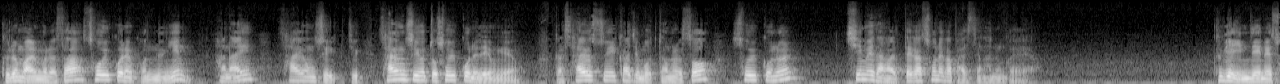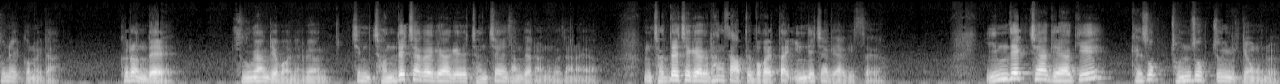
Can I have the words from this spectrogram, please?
그런 말문에서 소유권의 권능인 하나인 사용 수익, 즉 사용 수익은 또 소유권의 내용이에요. 그러니까 사용 수익하지 못함으로써 소유권을 침해당할 때가 손해가 발생하는 거예요. 그게 임대인의 손해일 겁니다. 그런데 중요한 게 뭐냐면 지금 전대차 계약의 전차인 상대라는 거잖아요. 그럼 전대차 계약은 항상 앞에 뭐가 있다? 임대차 계약이 있어요. 임대차 계약이 계속 존속 중일 경우를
